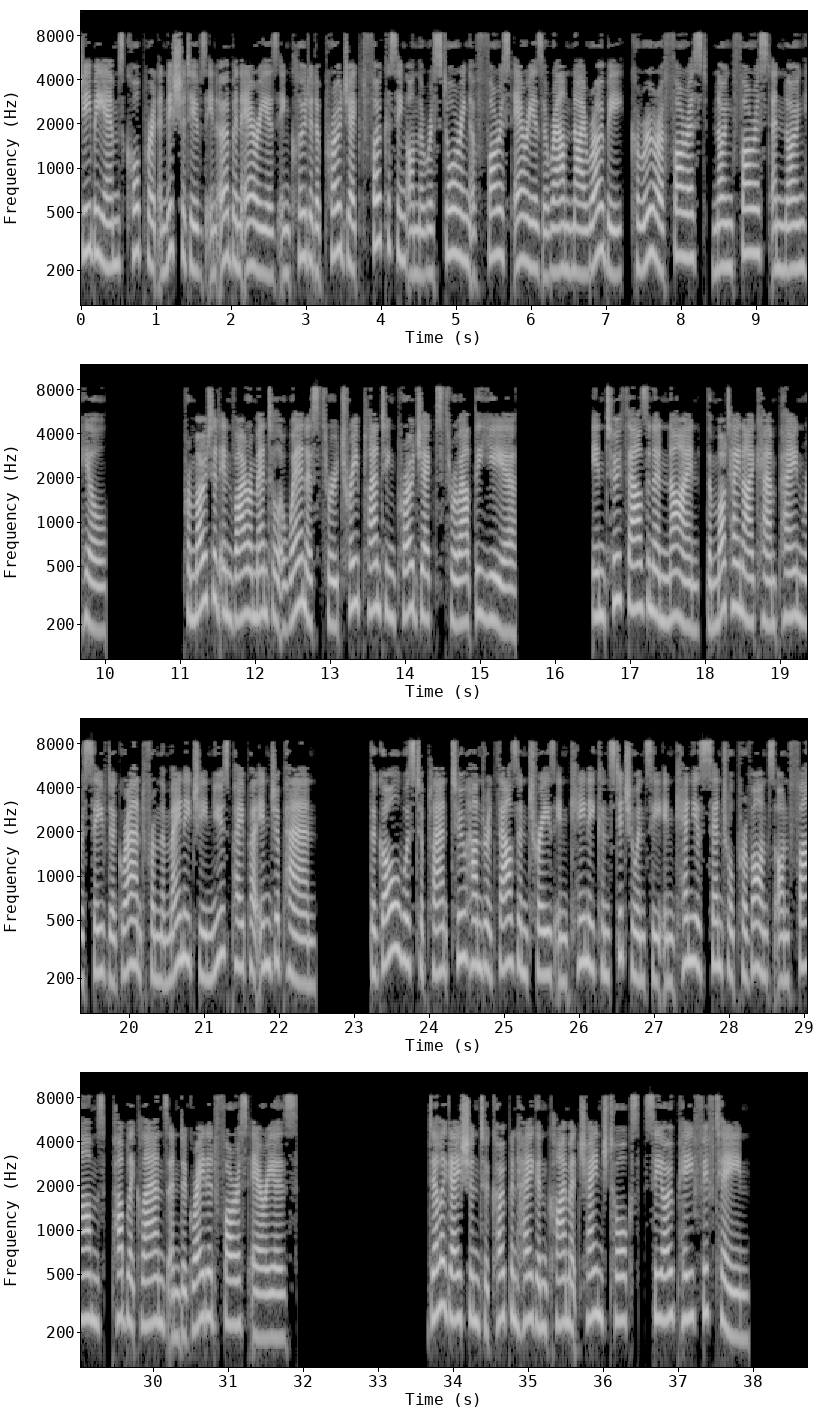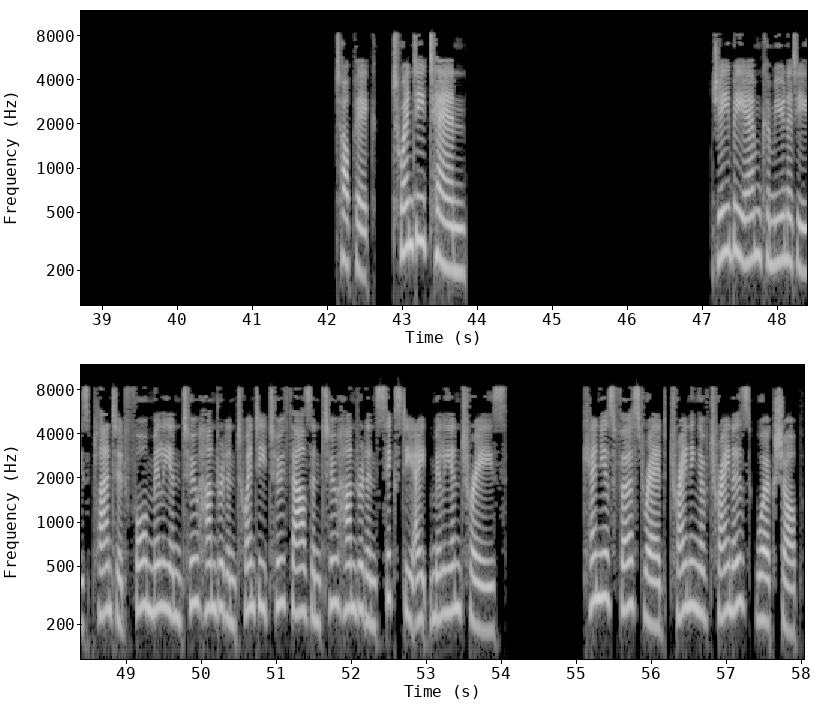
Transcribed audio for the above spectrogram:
GBM's corporate initiatives in urban areas included a project focusing on the restoring of forest areas around Nairobi, Karura Forest, Ngong Forest and Ngong Hill. Promoted environmental awareness through tree planting projects throughout the year. In 2009, the Mottainai campaign received a grant from the Mainichi newspaper in Japan. The goal was to plant 200,000 trees in Kieni constituency in Kenya's central Provence on farms, public lands and degraded forest areas. Delegation to Copenhagen Climate Change Talks, COP15 Topic 2010 GBM communities planted 4,222,268 million trees. Kenya's first REDD training of trainers workshop.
